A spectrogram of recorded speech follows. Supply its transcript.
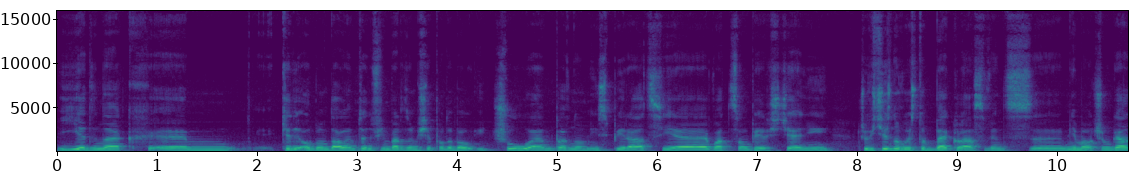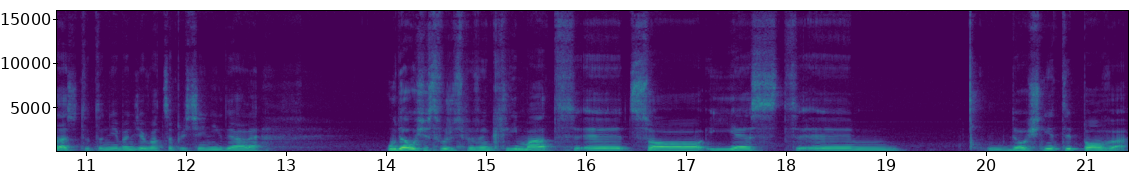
jednak kiedy oglądałem ten film bardzo mi się podobał i czułem pewną inspirację Władcą Pierścieni. Oczywiście znowu jest to B-klas, więc y, nie ma o czym gadać, to, to nie będzie Władca Pierścieni nigdy, ale udało się stworzyć pewien klimat, y, co jest ym, dość nietypowe.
